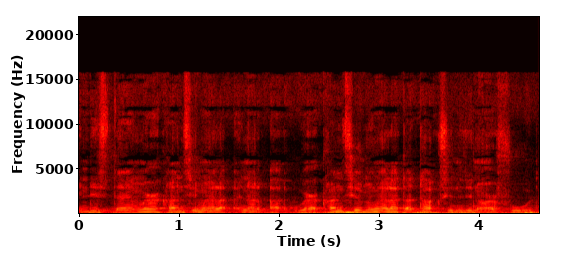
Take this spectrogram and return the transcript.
In this time, we are consuming a lot, uh, we are consuming a lot of toxins in our food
